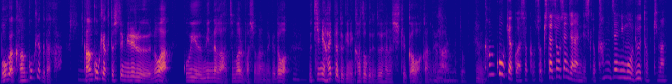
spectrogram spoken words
僕は観光客だから。観光客として見れるのはこういうみんなが集まる場所なんだけどうちに入った時に家族でどういう話してるかは分かんないですなるほど。うん。観光客はそそう北朝鮮じゃないんですけど完全にもうルート決まっ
